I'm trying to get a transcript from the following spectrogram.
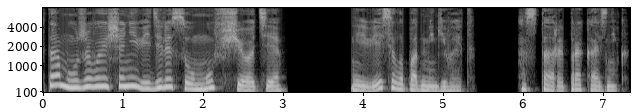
К тому же вы еще не видели сумму в счете. И весело подмигивает. Старый проказник.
